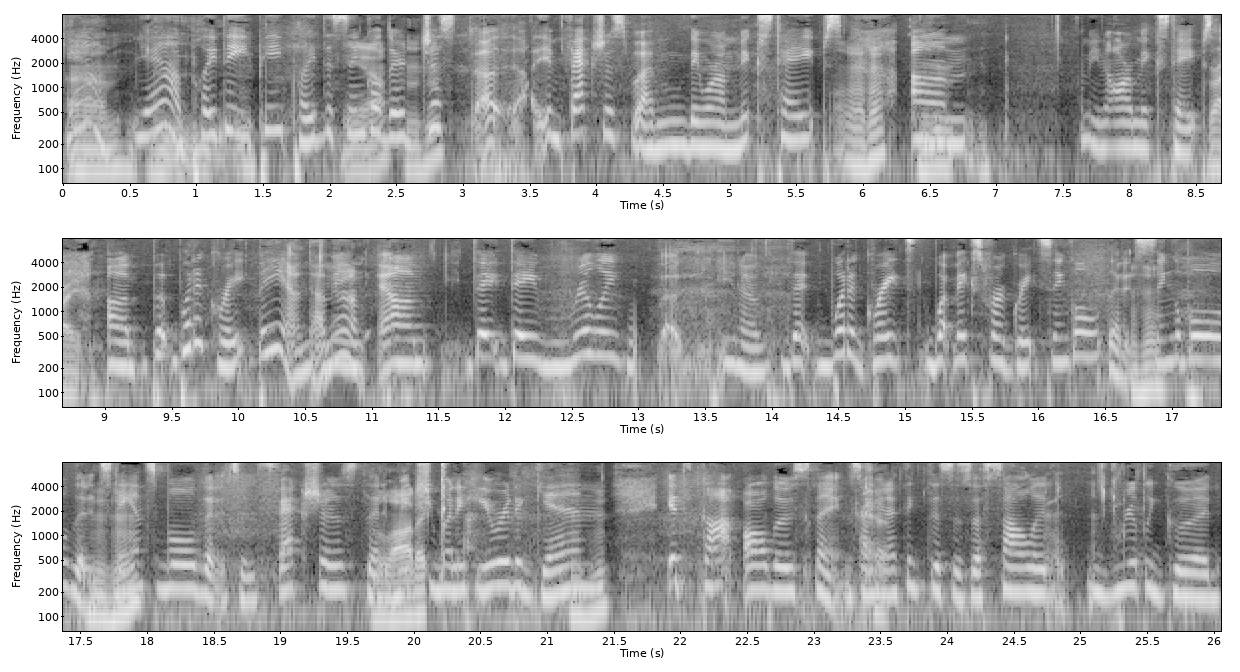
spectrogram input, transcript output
Yeah, Um, yeah. Played the EP, played the single. Yeah, They're mhm. just uh, infectious. I mean, they were on mixtapes. Um, I mean, our mixtapes. Mm-hmm. Right. Uh, but what a great band! I mean, um, they they really, uh, you know, that what a great what makes for a great single that it's singable, that it's danceable, that it's infectious, that it Mm-hmm. Makes you want to hear it again. It's got all those things. I mean, I think this is a solid, really good,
